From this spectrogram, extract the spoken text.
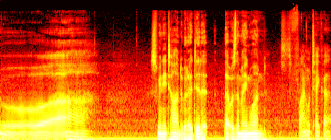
Oh, ah. Sweeney Todd, but I did it. That was the main one. It's fine, we'll take that.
